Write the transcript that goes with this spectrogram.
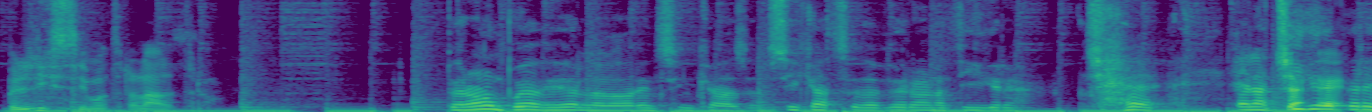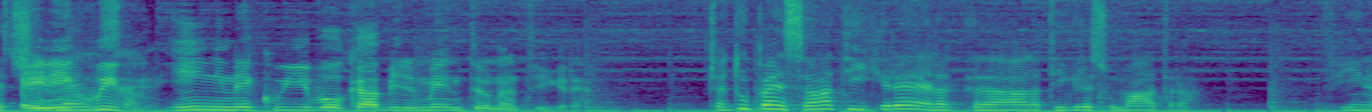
Bellissimo, tra l'altro. Però non puoi averla, Lorenzo, in casa. Sì, cazzo, è davvero una tigre. Cioè, è la Cioè, tigre è, per è eccellenza. inequi- inequivocabilmente una tigre. Cioè, tu pensi a una tigre, è la, la- la tigre Sumatra. Fine.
